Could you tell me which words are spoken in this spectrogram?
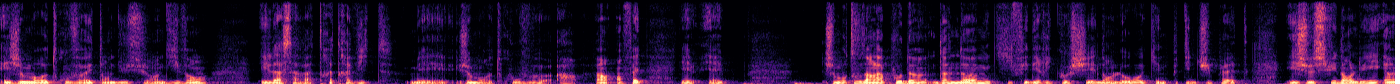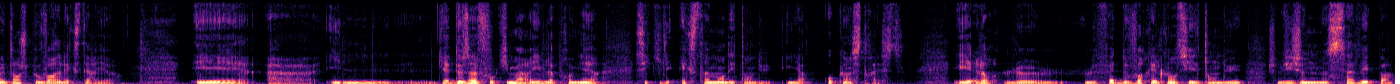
Et je me retrouve étendu sur un divan. Et là, ça va très très vite. Mais je me retrouve. en fait, je me retrouve dans la peau d'un homme qui fait des ricochets dans l'eau, qui a une petite jupette. Et je suis dans lui et en même temps, je peux voir de l'extérieur. Et euh, il, y a deux infos qui m'arrivent. La première, c'est qu'il est extrêmement détendu. Il n'y a aucun stress. Et alors, le, le fait de voir quelqu'un aussi détendu, je me dis, je ne me savais pas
